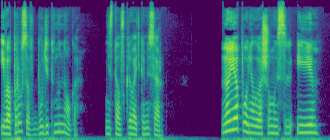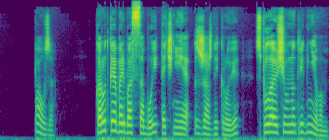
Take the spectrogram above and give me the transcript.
И вопросов будет много, не стал скрывать комиссар. Но я понял вашу мысль и... Пауза. Короткая борьба с собой, точнее, с жаждой крови, с пылающим внутри гневом.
